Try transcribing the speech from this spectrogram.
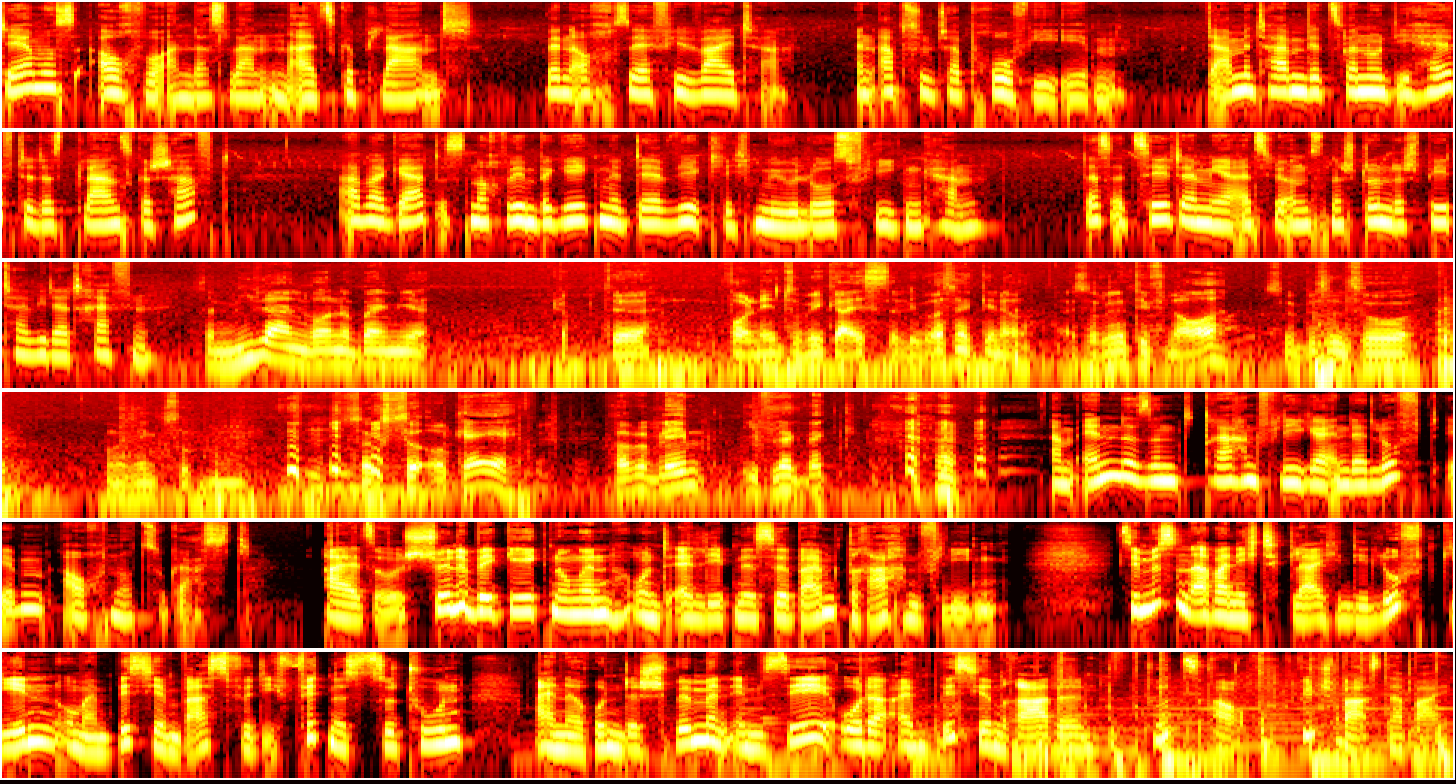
Der muss auch woanders landen als geplant, wenn auch sehr viel weiter. Ein absoluter Profi eben. Damit haben wir zwar nur die Hälfte des Plans geschafft, aber Gerd ist noch wem begegnet, der wirklich mühelos fliegen kann. Das erzählt er mir, als wir uns eine Stunde später wieder treffen. Der Milan war noch bei mir. Ich glaube, der war nicht so begeistert, ich weiß nicht genau. Also relativ nah, so ein bisschen so, wo man denkt so, hm, sagst du, okay, kein Problem, ich flieg weg. Am Ende sind Drachenflieger in der Luft eben auch nur zu Gast. Also schöne Begegnungen und Erlebnisse beim Drachenfliegen. Sie müssen aber nicht gleich in die Luft gehen, um ein bisschen was für die Fitness zu tun. Eine Runde schwimmen im See oder ein bisschen radeln tut's auch. Viel Spaß dabei.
